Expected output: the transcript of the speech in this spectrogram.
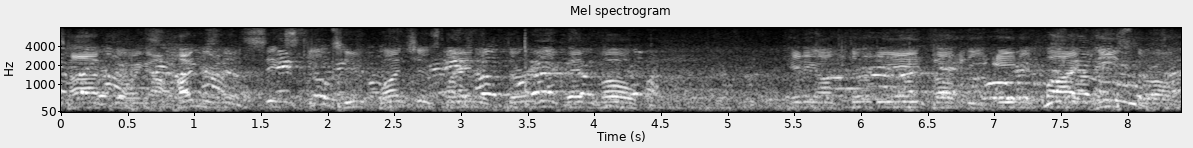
Todd throwing 162 punches, landing 30. Benmo hitting on 38 of the 85 he's thrown.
